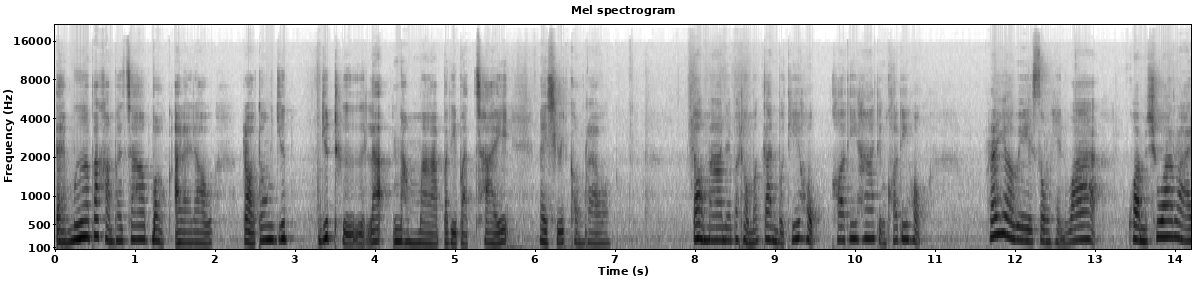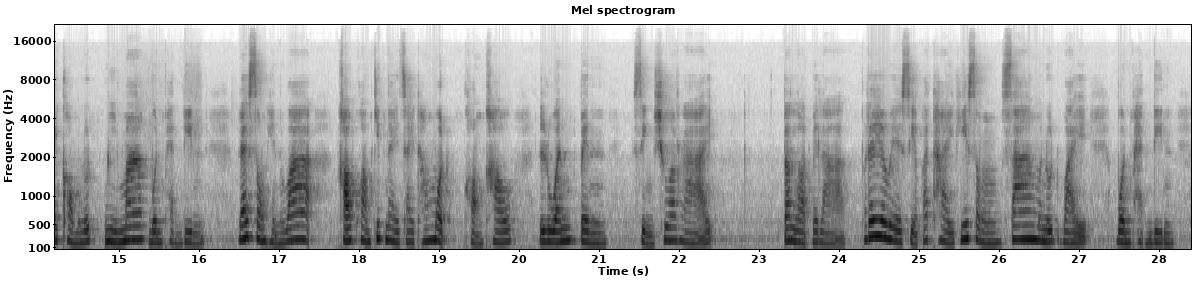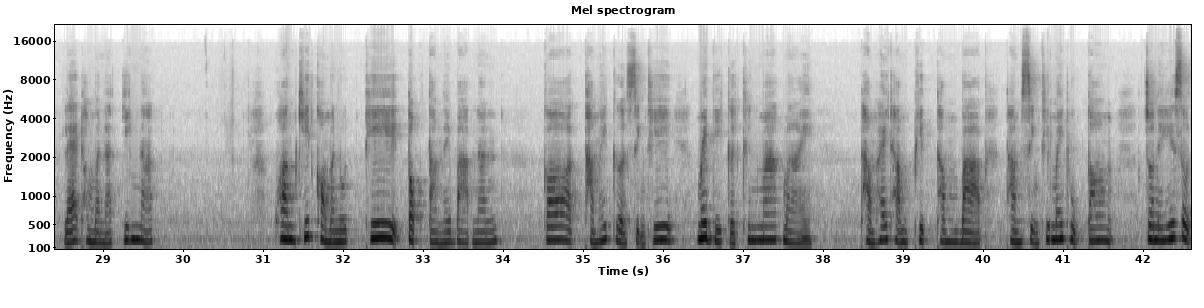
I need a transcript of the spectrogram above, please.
แต่เมื่อพระคำพระเจ้าบอกอะไรเรา เราต้องยึด ยึดถือและนำมาปฏิบัติใช้ในชีวิตของเรา ต่อมาในปฐมกาลบทที่ 6 ข้อที่ 5 ถึงข้อที่ 6 พระยาเวทรงเห็นว่าความชั่วร้ายของมนุษย์มีมากบนแผ่นดิน และทรงเห็นว่าเขาความคิดในใจทั้งหมดของเขาล้วนเป็นสิ่งชั่วร้าย ตลอดเวลาพระยาเวเสียพระทัยที่ทรงสร้างมนุษย์ไว้บนแผ่นดิน และโทมนัสยิ่งนัก ความคิดของมนุษย์ที่ตกต่ำในบาปนั้น ก็ทำให้เกิดสิ่งที่ไม่ดีเกิดขึ้นมากมายทำให้ทำผิดทำบาปทำสิ่งที่ไม่ถูกต้อง จนในที่สุด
